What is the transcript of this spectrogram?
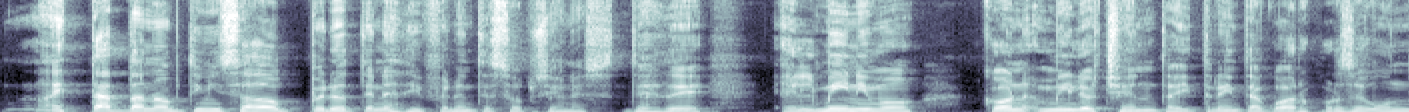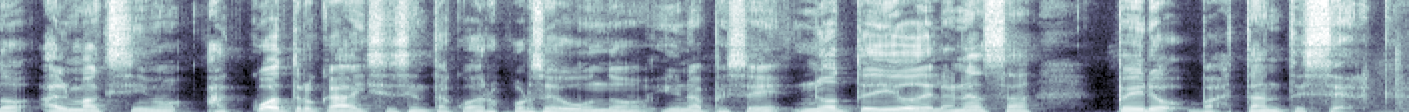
no está tan optimizado, pero tenés diferentes opciones. Desde el mínimo con 1080 y 30 cuadros por segundo al máximo a 4K y 60 cuadros por segundo y una PC, no te digo de la NASA, pero bastante cerca.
